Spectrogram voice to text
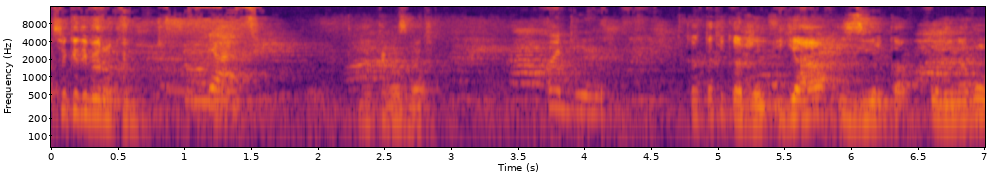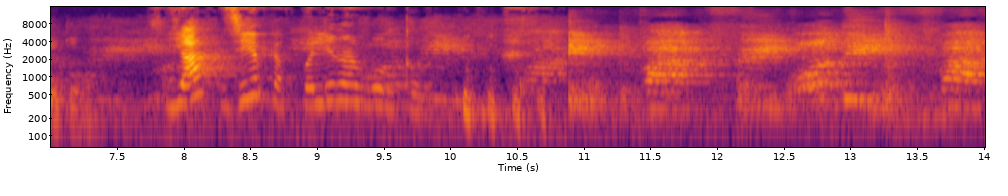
Скільки тобі років? П'ять. Як тебе звати? Один. Так, так і кажи, я зірка Поліна Волкова. Я зірка Поліна Волкова. Три, один. Два,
